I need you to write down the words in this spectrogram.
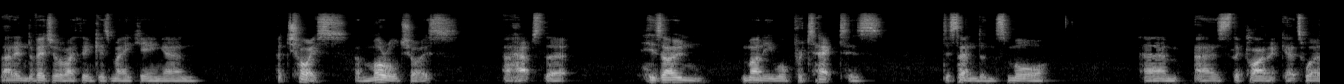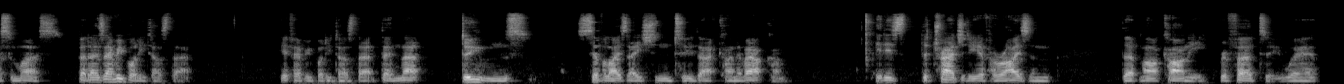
that individual, I think, is making an, a choice, a moral choice, perhaps that his own money will protect his descendants more um, as the climate gets worse and worse. But as everybody does that, if everybody does that, then that dooms civilization to that kind of outcome. It is the tragedy of Horizon that Mark Carney referred to, where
